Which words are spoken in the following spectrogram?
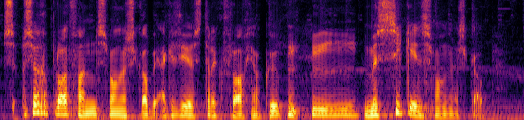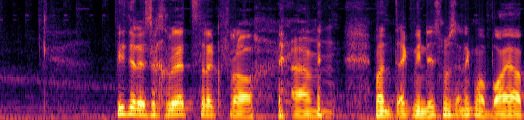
So, so gepraat van swangerskap. Ek het vir jou 'n strikvraag Jakob. Musiek en swangerskap. Pieter is 'n groot strikvraag. Ehm um, want ek meen dis mos eintlik maar baie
